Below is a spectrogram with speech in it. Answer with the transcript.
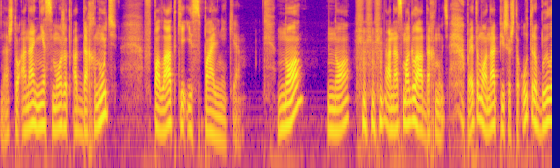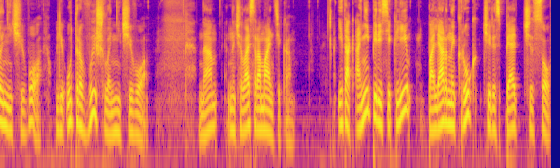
да, что она не сможет отдохнуть в палатке и спальнике. Но но она смогла отдохнуть. Поэтому она пишет, что утро было ничего, или утро вышло ничего. Да, началась романтика. Итак, они пересекли полярный круг через 5 часов.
